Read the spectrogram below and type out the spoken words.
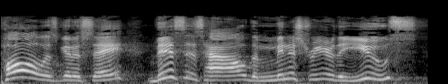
Paul is going to say, this is how the ministry or the use,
